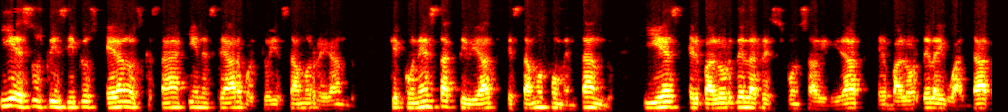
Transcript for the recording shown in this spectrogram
y esos principios eran los que están aquí en este árbol que hoy estamos regando, que con esta actividad estamos fomentando. y es el valor de la responsabilidad, el valor de la igualdad,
